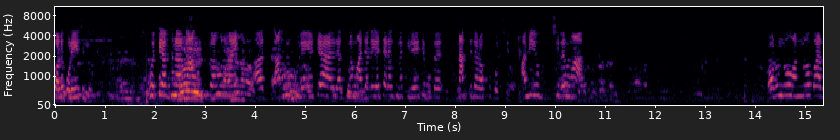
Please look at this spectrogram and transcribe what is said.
তলে পড়ে গেছিল। হতে একজনের আঙুল দুটো আঙুল নাই। আর আঙুল ফুলে গেছে, আর একজনের মাজা লেগেছে আর একজনের চিড়ে গেছে, বুকে নাক দিলে রক্ত পড়ছে। আমি ছেলের মা। অরণ্য অন্য আর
